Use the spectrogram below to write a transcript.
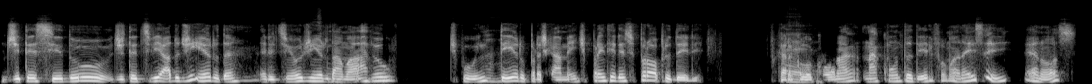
de ter sido, de ter desviado dinheiro, né? Ele desviou o dinheiro Sim. da Marvel, tipo, inteiro praticamente, pra interesse próprio dele. O cara É. colocou na, na conta dele e falou, mano, é isso aí, é nosso.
